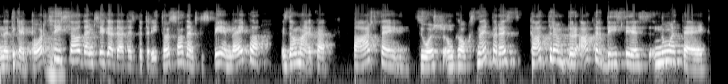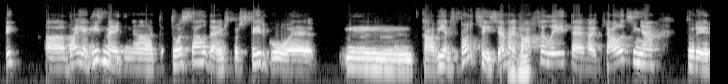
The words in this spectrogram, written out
ne tikai porcijas saldējumus iegādāties, bet arī tos saldējumus, kas pieejami veiklā. Es domāju, ka pārsteidzoši un kaut kas neparasts katram tur atradīsies noteikti. Vajag izmēģināt tos saldējumus, kurus tirgo mm, kā vienas porcijas, ja, vai mhm. vafelītē, vai trauciņā. Tur ir,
